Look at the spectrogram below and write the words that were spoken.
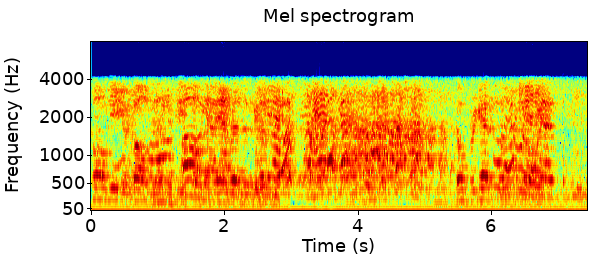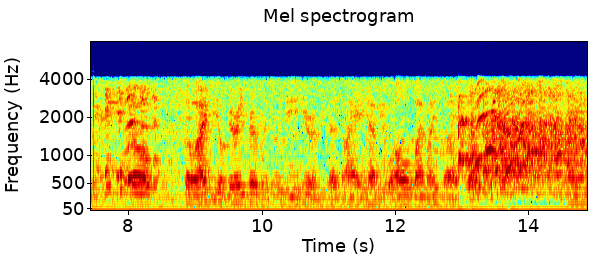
call me or call them to be Oh, yeah, damn yeah. resident of Yeah. Don't forget it. So, so I feel very privileged to be here because I have you all by myself. And,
